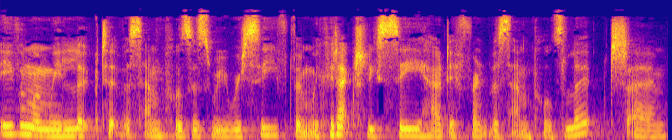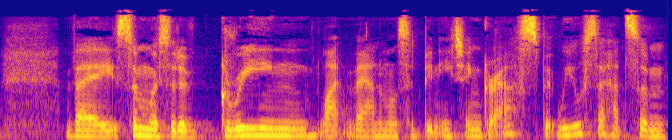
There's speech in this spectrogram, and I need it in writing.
Even when we looked at the samples as we received them, we could actually see how different the samples looked. Um, they some were sort of green, like the animals had been eating grass, but we also had some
